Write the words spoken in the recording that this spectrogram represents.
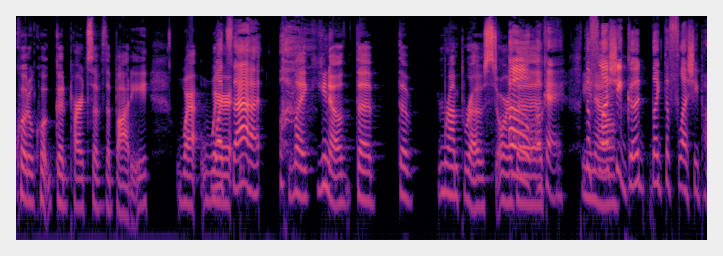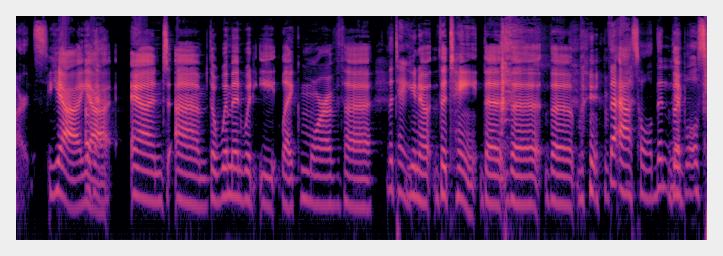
quote unquote good parts of the body, where where what's that like you know the the rump roast or oh the okay the fleshy good like the fleshy parts yeah yeah and um the women would eat like more of the the taint you know the taint the the the the asshole the, nipples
